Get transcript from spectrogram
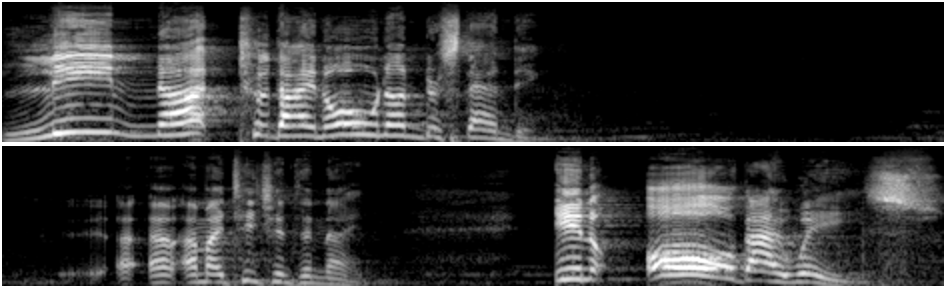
Lean not to thine own understanding. Am I teaching tonight? In all thy ways.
